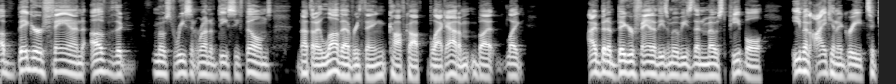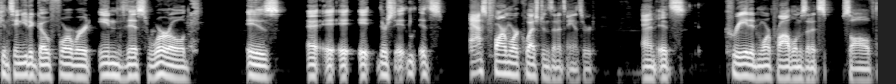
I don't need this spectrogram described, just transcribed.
a bigger fan of the most recent run of DC films, not that I love everything, cough cough Black Adam, but like I've been a bigger fan of these movies than most people. Even I can agree to continue to go forward in this world is eh, it, it, it there's it, it's asked far more questions than it's answered and it's created more problems than it's solved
